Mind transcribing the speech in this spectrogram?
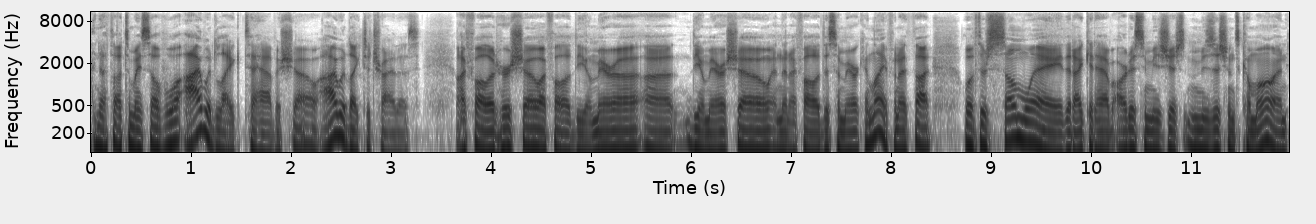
And I thought to myself, well, I would like to have a show. I would like to try this. I followed her show. I followed the Omera, uh, the Omera show, and then I followed This American Life. And I thought, well, if there's some way that I could have artists and music- musicians come on,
